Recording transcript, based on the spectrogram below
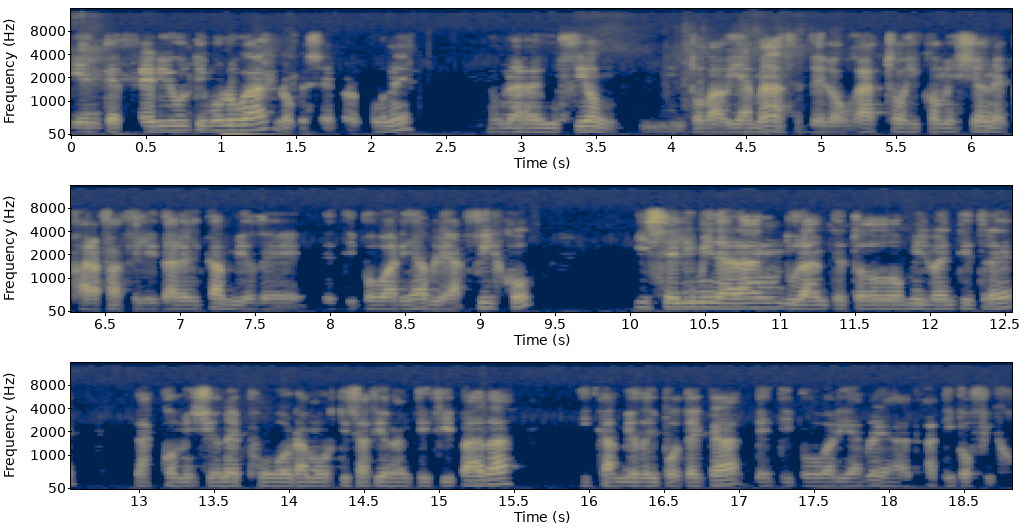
Y en tercer y último lugar, lo que se propone es una reducción todavía más de los gastos y comisiones para facilitar el cambio de, tipo variable a fijo y se eliminarán durante todo 2023 las comisiones por amortización anticipada y cambio de hipoteca de tipo variable a, tipo fijo.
